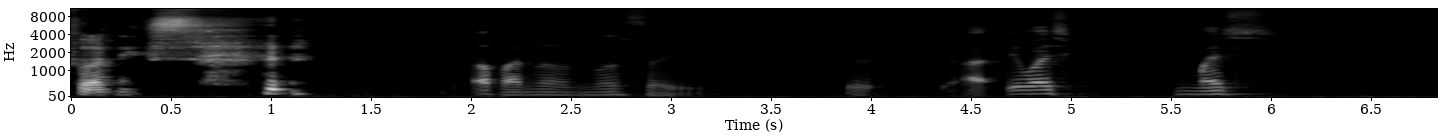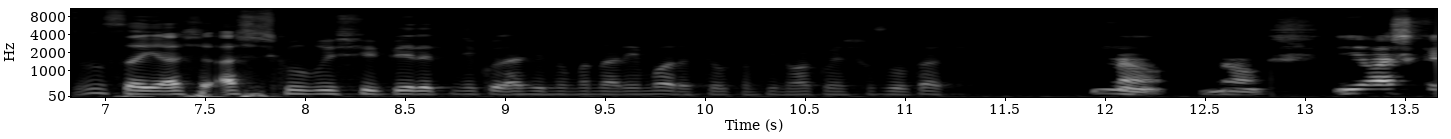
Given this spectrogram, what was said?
Fónix. Ah pá, não, não sei. Eu, ah, eu acho que mais. Não sei, acha- achas que o Luís Filipe tinha coragem de o mandar embora se ele continuar com estes resultados? Não, não. E eu acho que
